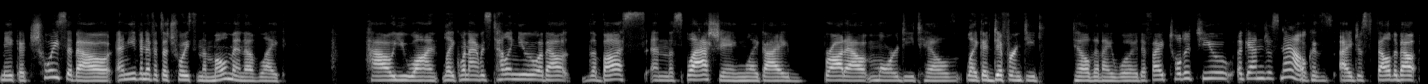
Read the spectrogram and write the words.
make a choice about and even if it's a choice in the moment of like how you want like when i was telling you about the bus and the splashing like i brought out more details like a different detail than I would if I told it to you again just now because I just felt about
